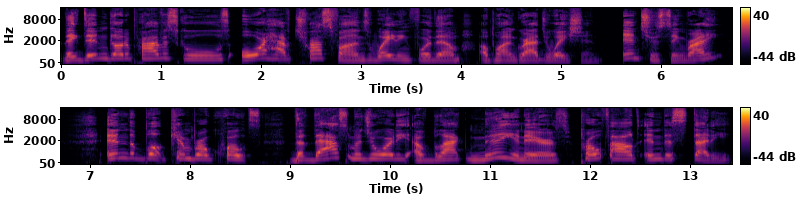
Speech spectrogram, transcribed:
They didn't go to private schools or have trust funds waiting for them upon graduation. Interesting, right? In the book, Kimbro quotes the vast majority of black millionaires profiled in this study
